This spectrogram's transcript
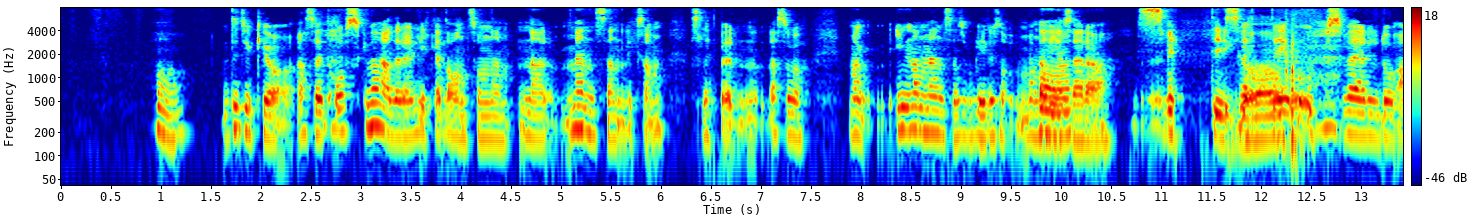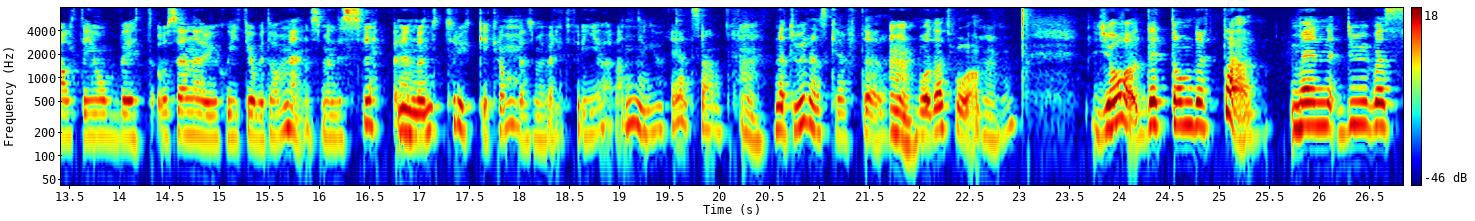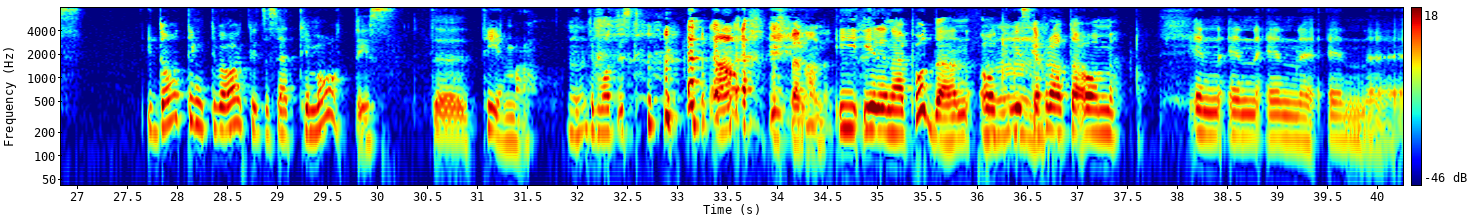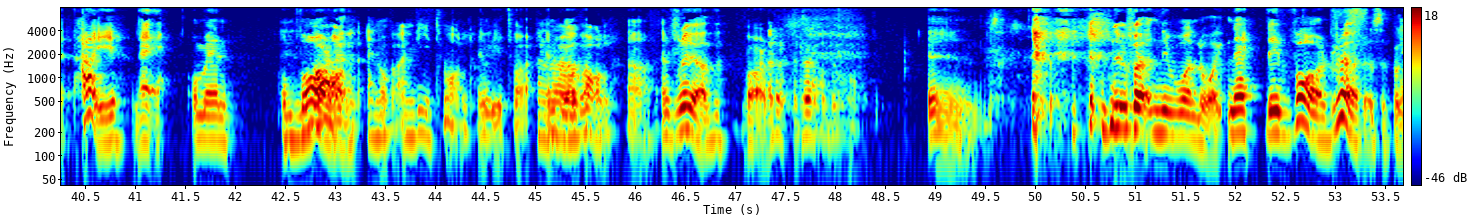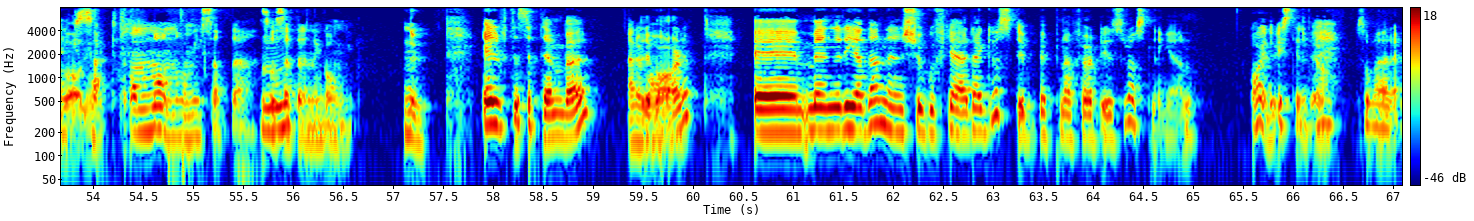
Ja. Det tycker jag. Alltså ett åskväder är likadant som när, när mensen liksom släpper. Alltså, man, innan mensen så blir det så, man blir Ja. så här äh, Svettig. svettig Och, och uppsvälld och allt är jobbigt. Och sen är det ju skitjobbigt att ha mens. Men det släpper ändå ett tryck i kroppen som är väldigt frigörande. mm, helt sant. Mm. Naturens krafter, Mm. båda två. Mm. Ja, detta om detta. Men du, vad, s- idag tänkte vi ha ett lite så tematiskt eh, tema. Mm. Tematiskt Ja, spännande. i, i den här podden. Och vi Mm. ska prata om en, en, en, en uh, haj. Nej, om en om Val. valen. En, Ja, en vit val. en vit val. En blå rödval. Ja, en rövval. Röd val. Eh, nu var nivån låg. Nej, det är valrörelse på gång. Exakt. Om någon har missat det så Mm. sätter den igång nu. 11 september Är det val? val. Eh, men redan den 24 augusti öppnar förtidsröstningen. Oj, det visste inte jag. Så är det.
